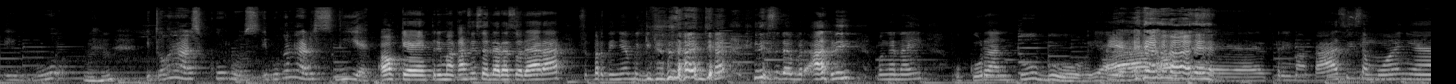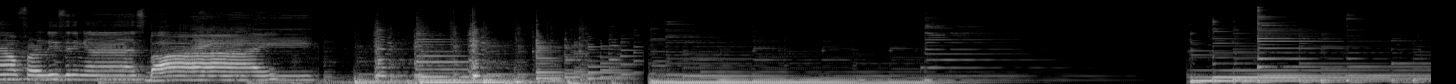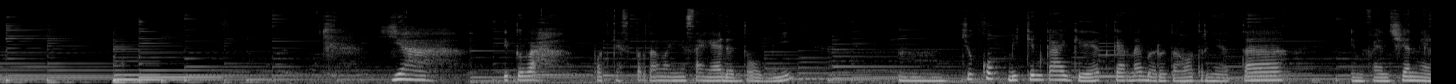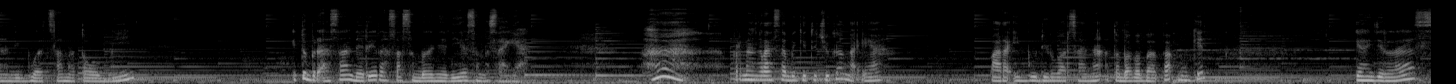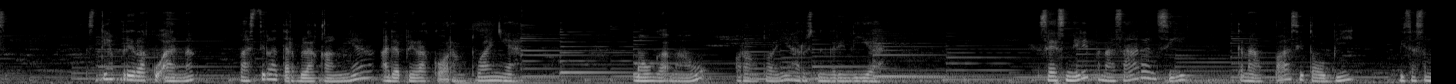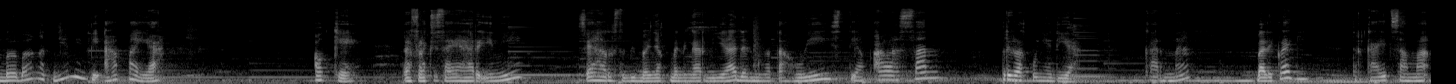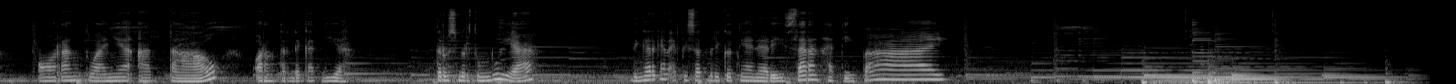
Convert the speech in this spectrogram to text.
Ibu Mhm. itu kan harus kurus, ibu kan harus diet. Oke, terima kasih saudara-saudara. Sepertinya begitu saja. Ini sudah beralih mengenai ukuran tubuh ya. Iya. Oke, terima kasih semuanya for listening us. Bye. Ya, itulah podcast pertamanya saya dan Tobi. Hmm, cukup bikin kaget karena baru tahu ternyata invention yang dibuat sama Tobi itu berasal dari rasa sebelnya dia sama saya. Hah, pernah ngerasa begitu juga nggak ya? Para ibu di luar sana atau bapak-bapak mungkin? Yang jelas, setiap perilaku anak pasti latar belakangnya ada perilaku orang tuanya. Mau nggak mau, orang tuanya harus dengerin dia. Saya sendiri penasaran sih, kenapa si Tobi bisa sebel banget? Dia mimpi apa ya? Oke, refleksi saya hari ini, saya harus lebih banyak mendengar dia dan mengetahui setiap alasan perilakunya dia. Karena balik lagi terkait sama orang tuanya atau orang terdekat dia. Terus bertumbuh ya. Dengarkan episode berikutnya dari Sarang Hati. Bye.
